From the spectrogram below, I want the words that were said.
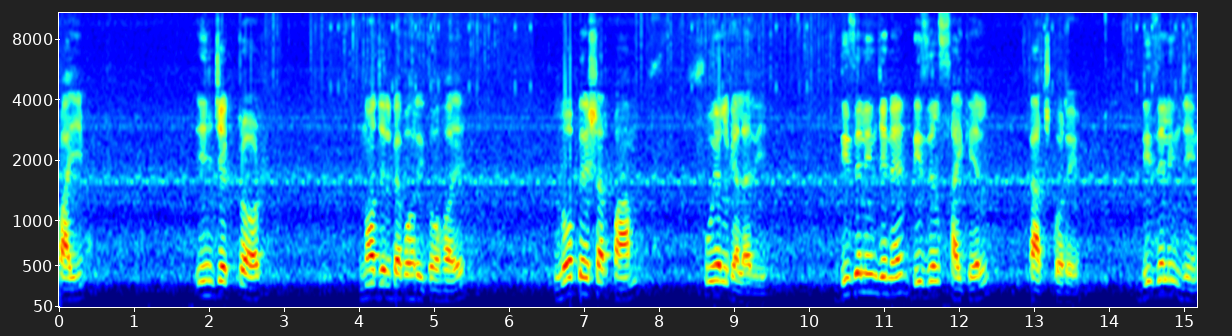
pipe, injector, nozzle ব্যবহৃত হয়, low pressure pump, fuel gallery. Diesel ইঞ্জিনে ডিজেল সাইকেল কাজ করে। ডিজেল ইঞ্জিন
